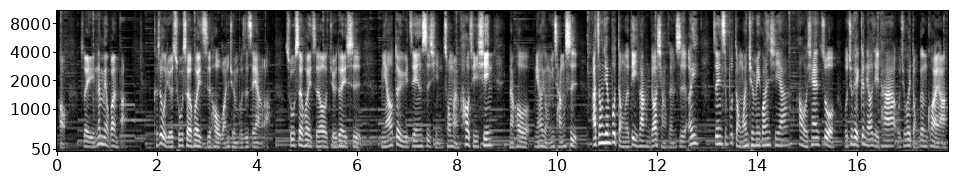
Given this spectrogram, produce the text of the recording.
好，所以那没有办法。可是我觉得出社会之后完全不是这样了，出社会之后绝对是。你要对于这件事情充满好奇心，然后你要勇于尝试啊，中间不懂的地方你都要想成是，哎，这件事不懂完全没关系啊，啊，我现在做我就可以更了解它，我就会懂更快啊。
